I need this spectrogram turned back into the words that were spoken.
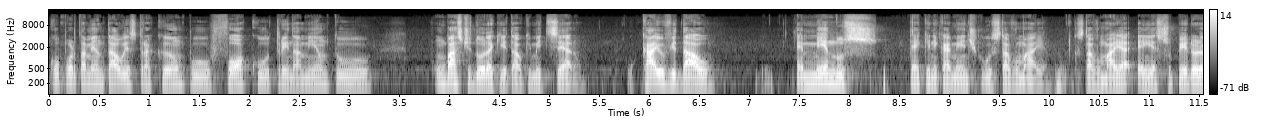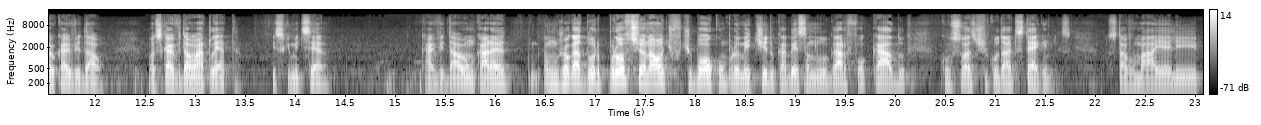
comportamental, extracampo, foco, treinamento. Um bastidor aqui, tá? O que me disseram. O Caio Vidal é menos tecnicamente que o Gustavo Maia. O Gustavo Maia é superior ao Caio Vidal. Mas o Caio Vidal é um atleta. Isso que me disseram. O Caio Vidal é um cara, é um jogador profissional de futebol, comprometido, cabeça no lugar, focado, com suas dificuldades técnicas. O Gustavo Maia, ele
